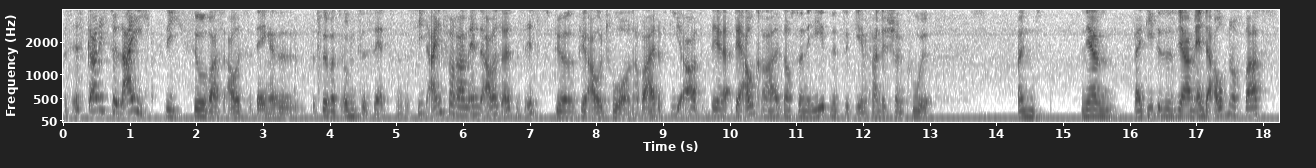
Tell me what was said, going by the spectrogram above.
es ist gar nicht so leicht, sich sowas auszudenken, also sowas umzusetzen. Das sieht einfacher am Ende aus, als es ist für, für Autoren. Aber halt auf die Art der, der Aukra halt noch so eine Ebene zu geben, fand ich schon cool. Und ja, bei Diet ist es ja am Ende auch noch was,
